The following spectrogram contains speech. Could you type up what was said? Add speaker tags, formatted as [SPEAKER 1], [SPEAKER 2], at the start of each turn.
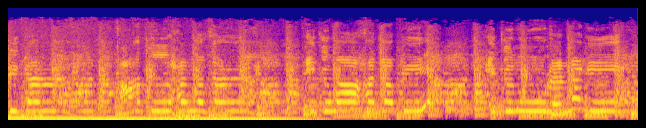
[SPEAKER 1] जिगर आदिल है नजर एक माह जबी एक नूर नगी तब की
